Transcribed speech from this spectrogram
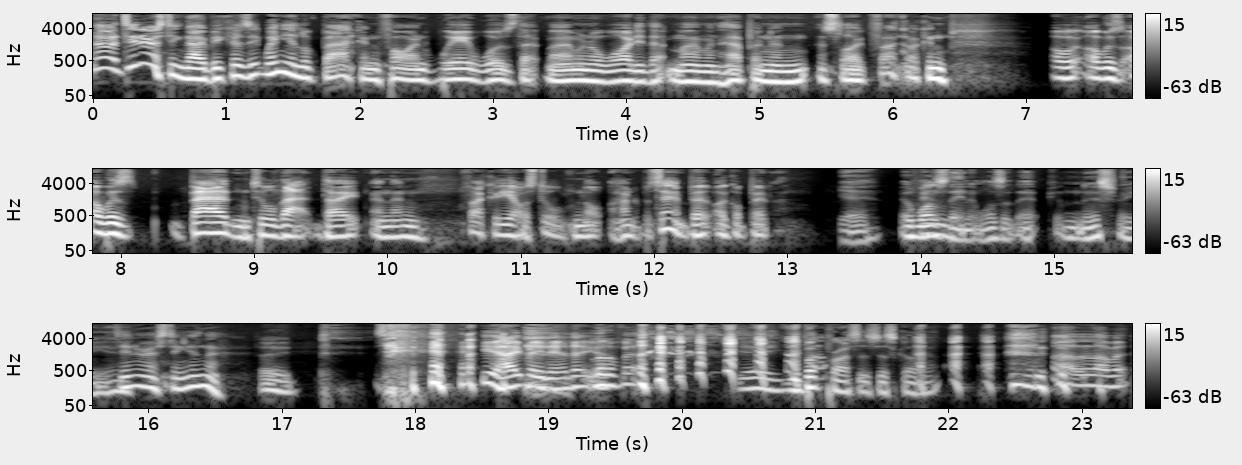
No, it's interesting though because it, when you look back and find where was that moment or why did that moment happen, and it's like fuck, I can. I, I was I was bad until that date, and then fuck yeah, I was still not 100, percent but I got better. yeah. It was And- then, it was at that nursery, Yeah. It's interesting, isn't it? Dude. you hate me now, don't you? A little bit. Yeah, your book price has just gone up. I love it.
